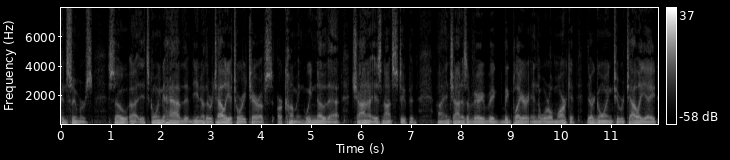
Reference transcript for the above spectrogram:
consumers. So uh, it's going to have the you know the retaliatory tariffs are coming. We know that China is not stupid, uh, and China is a very big big player in the world market. They're going to retaliate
